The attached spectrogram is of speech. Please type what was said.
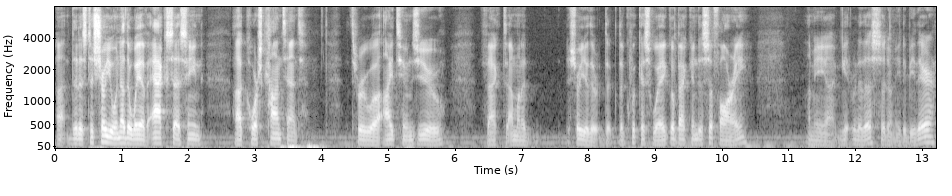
uh, that is to show you another way of accessing uh, course content through uh, iTunes U. In fact, I'm going to show you the, the, the, quickest way, go back into Safari. Let me uh, get rid of this. I don't need to be there.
